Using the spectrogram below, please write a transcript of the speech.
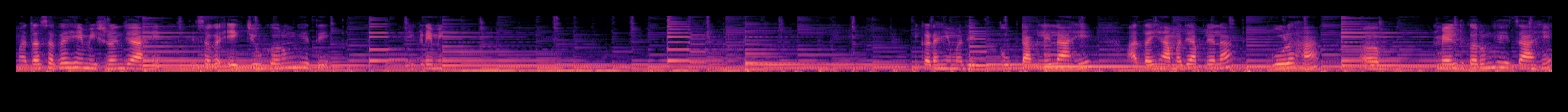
मग आता सगळं हे मिश्रण जे आहे ते सगळं एकजीव करून घेते. इकडे मी कढाईमध्ये तूप टाकलेलं आहे. आता ह्यामध्ये आपल्याला गुळ हा मेल्ट करून घ्यायचा आहे.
